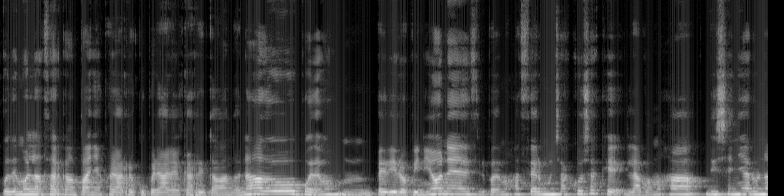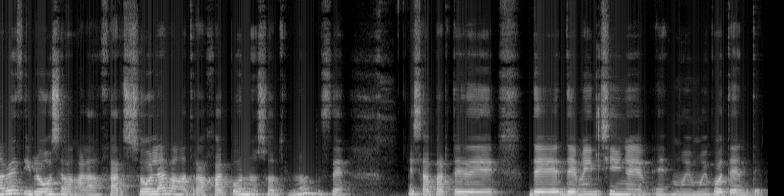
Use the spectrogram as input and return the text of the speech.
Podemos lanzar campañas para recuperar el carrito abandonado, podemos mm, pedir opiniones, es decir, podemos hacer muchas cosas que las vamos a diseñar una vez y luego se van a lanzar solas, van a trabajar por nosotros, ¿no? Entonces, esa parte de, de, MailChimp es, muy, muy potente.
